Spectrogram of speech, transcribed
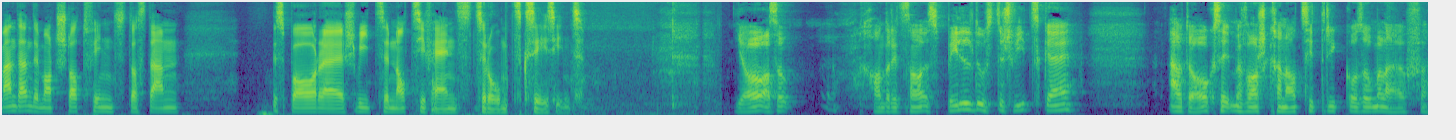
wenn dann der Match stattfindet, dass dann ein paar äh, Schweizer Nazi-Fans zu Rom zu sehen sind. Ja, also ich kann dir jetzt noch ein Bild aus der Schweiz geben. Auch da sieht man fast keine Nazi-Trikots rumlaufen.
